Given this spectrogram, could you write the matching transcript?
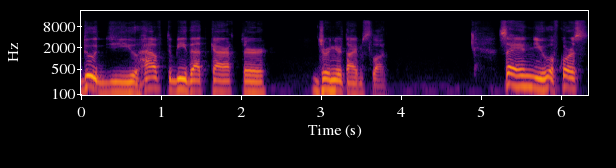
dude, you have to be that character during your time slot. Sa you, of course,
